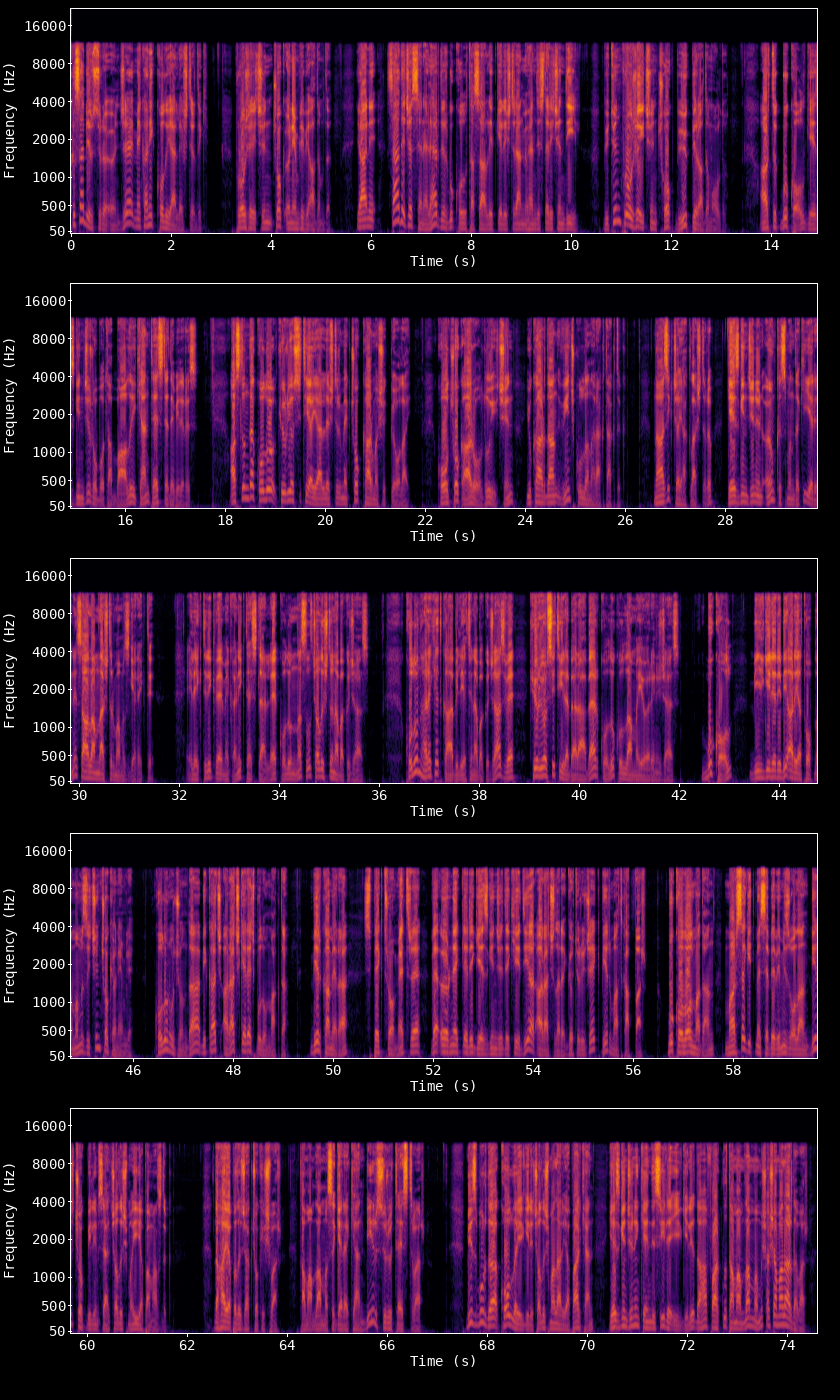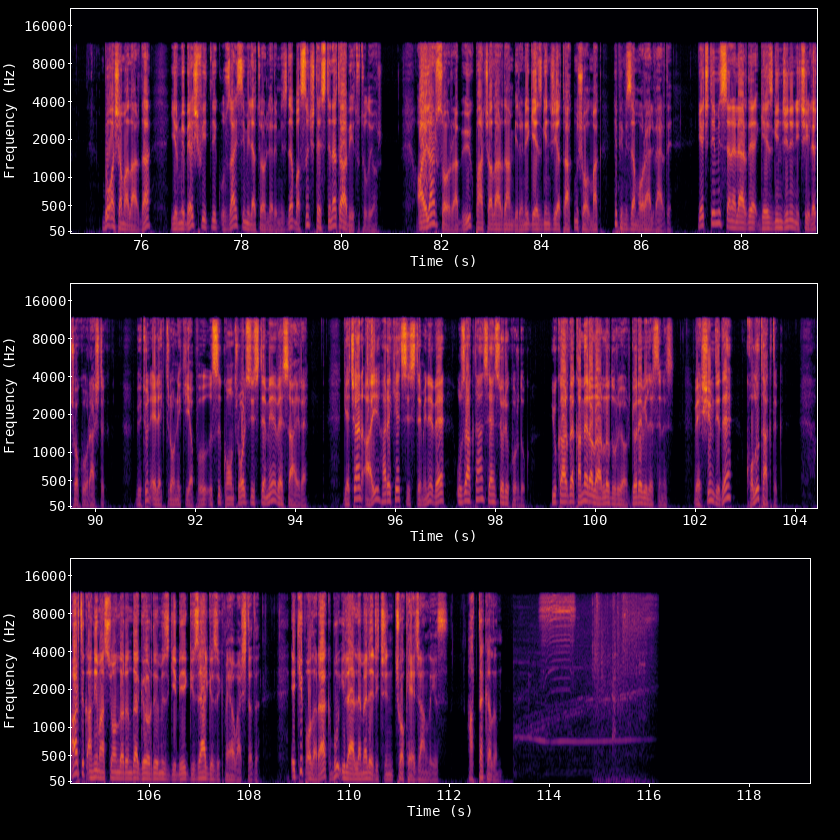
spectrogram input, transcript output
Kısa bir süre önce mekanik kolu yerleştirdik. Proje için çok önemli bir adımdı. Yani sadece senelerdir bu kolu tasarlayıp geliştiren mühendisler için değil, bütün proje için çok büyük bir adım oldu. Artık bu kol gezginci robota bağlı iken test edebiliriz. Aslında kolu Curiosity'ye yerleştirmek çok karmaşık bir olay. Kol çok ağır olduğu için yukarıdan vinç kullanarak taktık. Nazikçe yaklaştırıp gezgincinin ön kısmındaki yerini sağlamlaştırmamız gerekti. Elektrik ve mekanik testlerle kolun nasıl çalıştığına bakacağız. Kolun hareket kabiliyetine bakacağız ve Curiosity ile beraber kolu kullanmayı öğreneceğiz. Bu kol, bilgileri bir araya toplamamız için çok önemli. Kolun ucunda birkaç araç gereç bulunmakta. Bir kamera, spektrometre ve örnekleri gezgincideki diğer araçlara götürecek bir matkap var. Bu kol olmadan Mars'a gitme sebebimiz olan birçok bilimsel çalışmayı yapamazdık. Daha yapılacak çok iş var. Tamamlanması gereken bir sürü test var. Biz burada kolla ilgili çalışmalar yaparken, gezgincinin kendisiyle ilgili daha farklı tamamlanmamış aşamalar da var. Bu aşamalarda 25 fitlik uzay simülatörlerimizde basınç testine tabi tutuluyor. Aylar sonra büyük parçalardan birini gezginciye takmış olmak hepimize moral verdi. Geçtiğimiz senelerde gezgincinin içiyle çok uğraştık. Bütün elektronik yapı, ısı kontrol sistemi vesaire. Geçen ay hareket sistemini ve uzaktan sensörü kurduk. Yukarıda kameralarla duruyor, görebilirsiniz. Ve şimdi de kolu taktık. Artık animasyonlarında gördüğümüz gibi güzel gözükmeye başladı. Ekip olarak bu ilerlemeler için çok heyecanlıyız. Hatta kalın.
